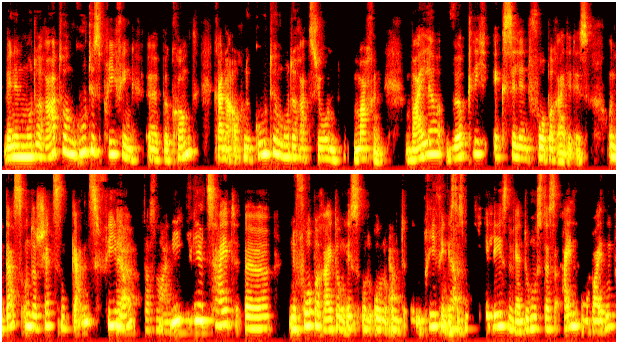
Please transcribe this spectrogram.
wenn ein Moderator ein gutes Briefing äh, bekommt, kann er auch eine gute Moderation machen, weil er wirklich exzellent vorbereitet ist. Und das unterschätzen ganz viele, ja, wie viel Zeit äh, eine Vorbereitung ist und, und, ja. und ein Briefing ist. Ja. Das muss gelesen werden. Du musst das einarbeiten.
